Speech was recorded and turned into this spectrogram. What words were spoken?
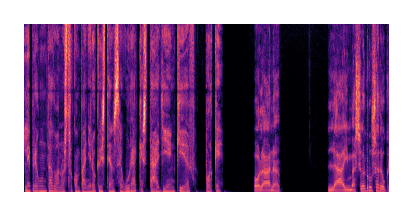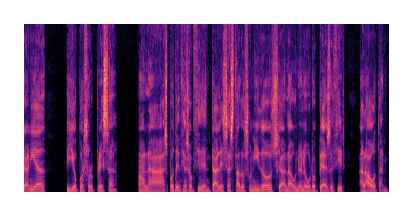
Le he preguntado a nuestro compañero Cristian Segura, que está allí en Kiev, por qué. Hola Ana. La invasión rusa de Ucrania pilló por sorpresa a las potencias occidentales, a Estados Unidos y a la Unión Europea, es decir, a la OTAN.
